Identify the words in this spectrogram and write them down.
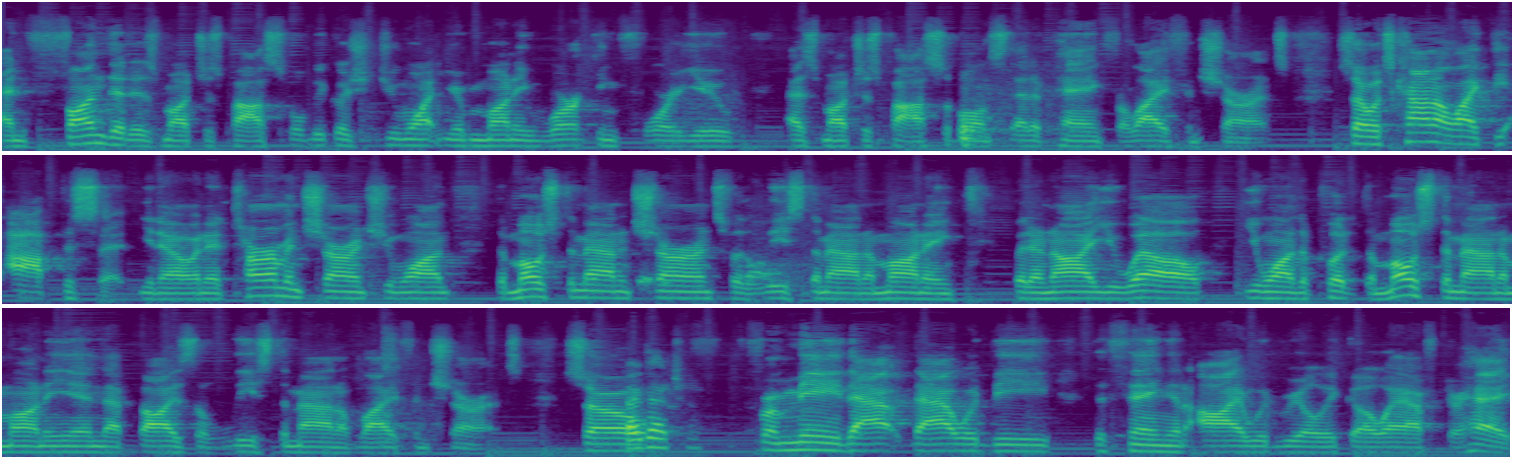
and fund it as much as possible because you want your money working for you as much as possible instead of paying for life insurance so it's kind of like the opposite. You know, in a term insurance, you want the most amount of insurance for the least amount of money. But in IUL, you want to put the most amount of money in that buys the least amount of life insurance. So I got you. For me, that that would be the thing that I would really go after. Hey,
